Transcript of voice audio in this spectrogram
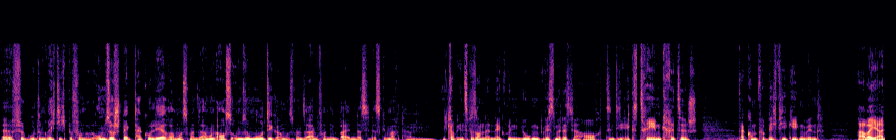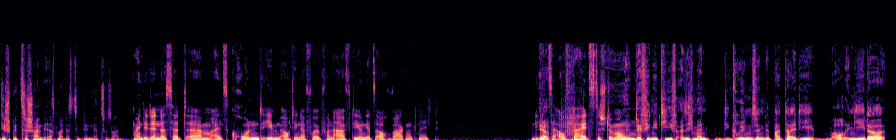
äh, für gut und richtig befunden wurde. Umso spektakulärer, muss man sagen, und auch so umso mutiger, muss man sagen, von den beiden, dass sie das gemacht haben. Mhm. Ich glaube, insbesondere in der grünen Jugend wissen wir das ja auch, sind die extrem kritisch. Da kommt wirklich viel Gegenwind. Aber ja, die Spitze scheint erstmal diszipliniert zu sein. Meint ihr denn, das hat ähm, als Grund eben auch den Erfolg von AfD und jetzt auch Wagenknecht? Und die ganze ja, aufgeheizte Stimmung? Definitiv. Also ich meine, die Grünen sind eine Partei, die auch in jeder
